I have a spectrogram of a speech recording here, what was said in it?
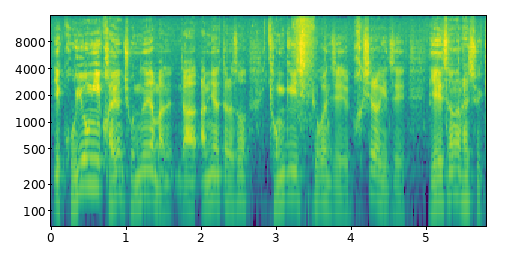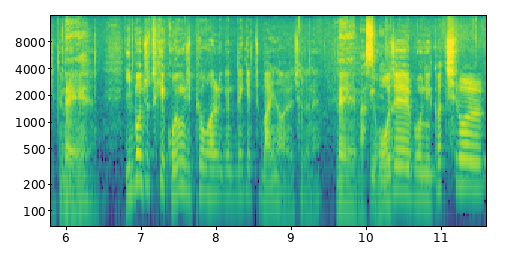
이 고용이 과연 좋느냐 만- 나- 아니냐에 따라서 경기 지표가 이제 확실하게 이제 예상을 할 수 있기 때문에 네. 이번 주 특히 고용 지표가 관련된 게 좀 많이 나와요 최근에. 네, 이 맞습니다. 어제 보니까 7월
